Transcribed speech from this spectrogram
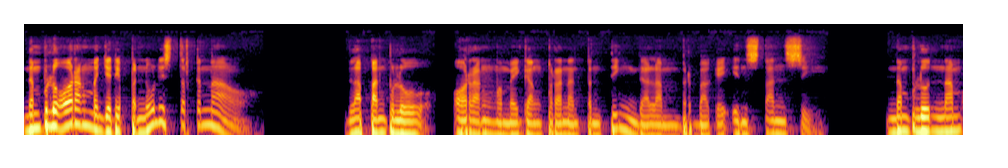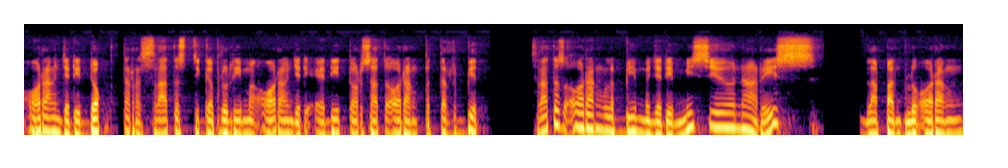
60 orang menjadi penulis terkenal, 80 orang memegang peranan penting dalam berbagai instansi. 66 orang jadi dokter, 135 orang jadi editor, satu orang peterbit, 100 orang lebih menjadi misionaris, 80 orang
